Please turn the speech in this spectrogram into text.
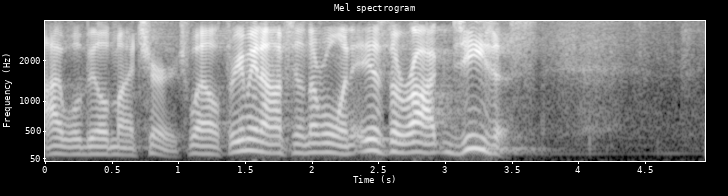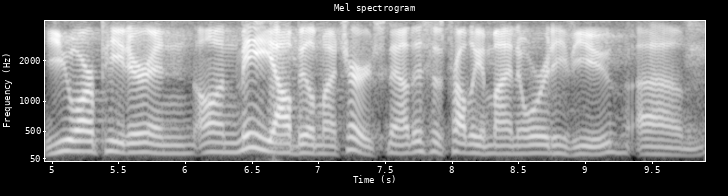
I will build my church. Well, three main options. Number one is the rock Jesus. You are Peter, and on me I'll build my church. Now, this is probably a minority view. Um,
